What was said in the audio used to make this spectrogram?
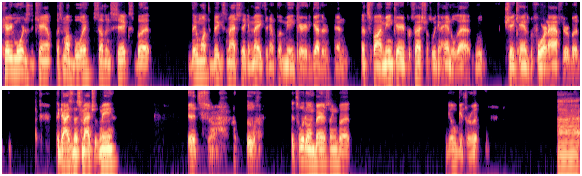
Kerry Morton's the champ. That's my boy, Southern Six, but they want the biggest match they can make. They're going to put me and Kerry together, and that's fine. Me and Kerry are professionals. We can handle that. We'll shake hands before and after, but the guys in this match with me, it's ugh, it's a little embarrassing, but you'll get through it. Uh,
